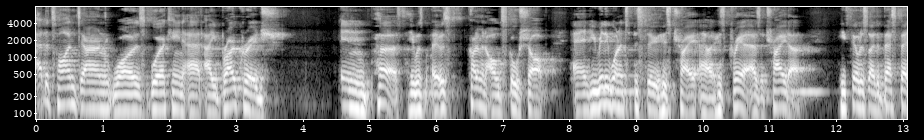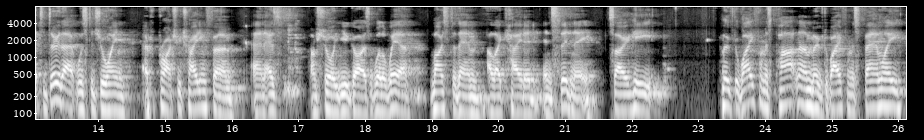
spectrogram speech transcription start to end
at the time, Darren was working at a brokerage in Perth. He was it was kind of an old school shop, and he really wanted to pursue his trade uh, his career as a trader he felt as though the best bet to do that was to join a proprietary trading firm. And as I'm sure you guys are well aware, most of them are located in Sydney. So he moved away from his partner, moved away from his family,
